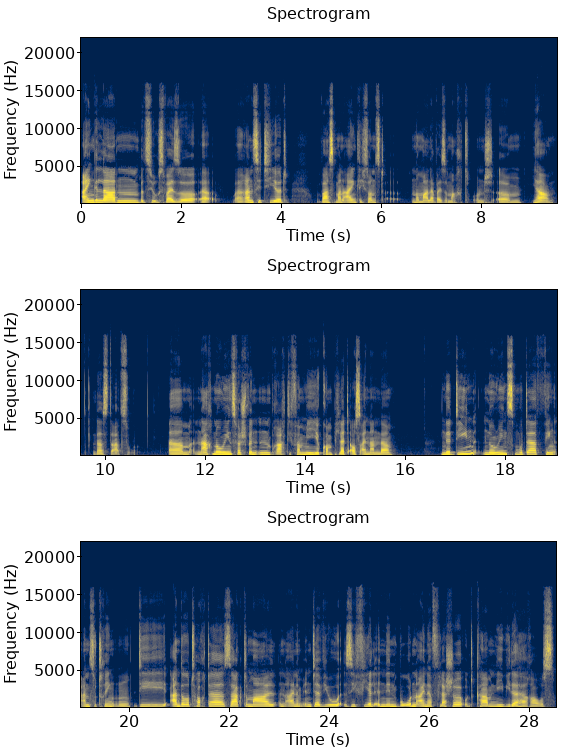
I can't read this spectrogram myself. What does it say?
eingeladen bzw. Äh, heranzitiert, was man eigentlich sonst äh, normalerweise macht. Und ähm, ja, das dazu. Ähm, nach Norins Verschwinden brach die Familie komplett auseinander. Nadine, Norins Mutter, fing an zu trinken. Die andere Tochter sagte mal in einem Interview, sie fiel in den Boden einer Flasche und kam nie wieder heraus.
